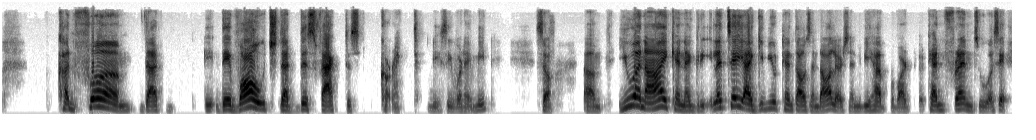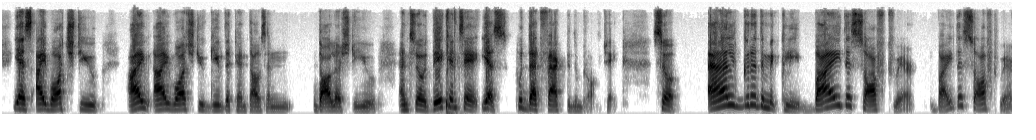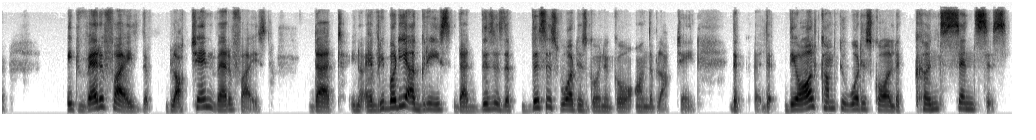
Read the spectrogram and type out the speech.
confirm that they vouch that this fact is correct. Do you see what i mean? So um, you and I can agree. Let's say I give you ten thousand dollars, and we have about ten friends who will say, "Yes, I watched you I, I watched you give the $10,000 to you. And so they can say, yes, put that fact in the blockchain. So algorithmically, by the software, by the software, it verifies, the blockchain verifies that you know everybody agrees that this is the this is what is going to go on the blockchain the, the, they all come to what is called a consensus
